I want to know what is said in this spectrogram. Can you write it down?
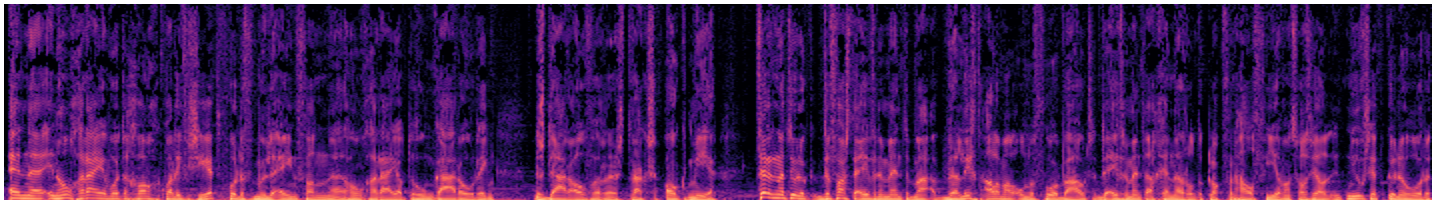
En eh, in Hongarije wordt er gewoon gekwalificeerd... voor de Formule 1 van eh, Hongarije op de Hungaro-ring. Dus daarover eh, straks ook meer. Verder natuurlijk de vaste evenementen, maar wellicht allemaal onder voorbehoud. De evenementenagenda rond de klok van half vier. Want zoals je al in het nieuws hebt kunnen horen...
